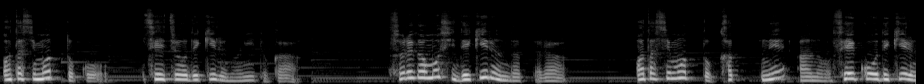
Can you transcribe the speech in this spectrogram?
私もっとこう成長できるのにとかそれがもしできるんだったら私もっとかねあの成功できる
